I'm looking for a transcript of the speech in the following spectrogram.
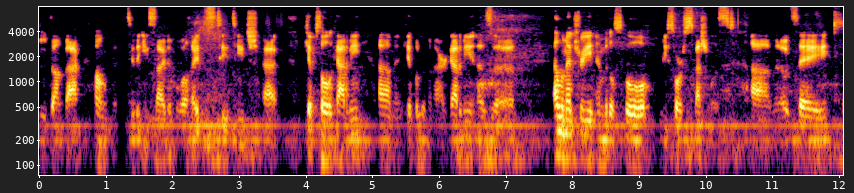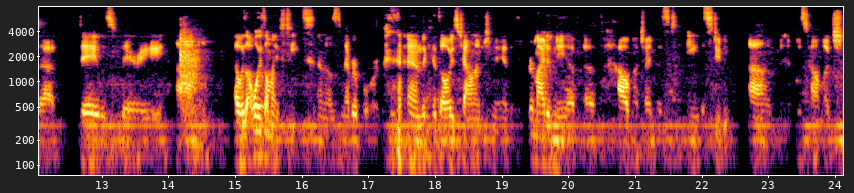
moved on back home to the east side of Boyle Heights to teach at KIPP Sol Academy um, and KIPP Iluminar Academy as a elementary and middle school resource specialist. Um, and I would say that day was very um, I was always on my feet and I was never bored. and the kids always challenged me and reminded me of, of how much I missed being a student um, and just how much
